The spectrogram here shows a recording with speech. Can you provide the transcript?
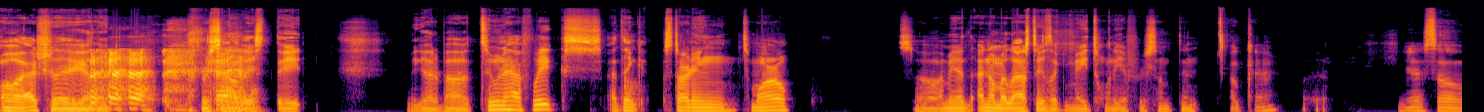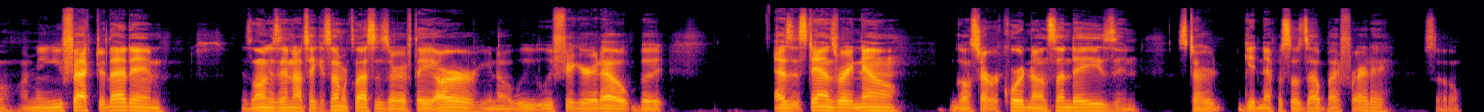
Oh, actually, I got like, for San Jose State, we got about two and a half weeks. I think starting tomorrow. So I mean, I, I know my last day is like May twentieth or something. okay. Yeah. So, I mean, you factor that in as long as they're not taking summer classes or if they are, you know, we, we figure it out. But as it stands right now, I'm going to start recording on Sundays and start getting episodes out by Friday. So,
